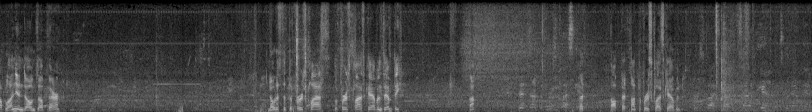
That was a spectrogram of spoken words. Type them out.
Couple onion domes up there. Notice that the first class, the first class cabin's empty. Huh? That's not the first class cabin. That, oh, that's not the first class cabin. First class cabin's down at the end. Let's go down there.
